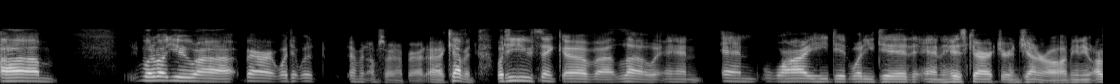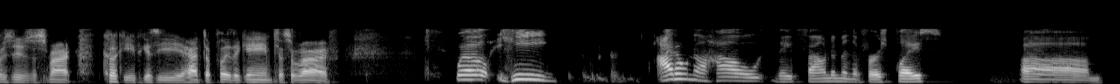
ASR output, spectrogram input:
Um, what about you, uh, Barrett? What did what? I'm sorry, not Barrett. Uh, Kevin, what do you think of uh, Loew and and why he did what he did and his character in general? I mean, obviously he was a smart cookie because he had to play the game to survive. Well, he I don't know how they found him in the first place. Um,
